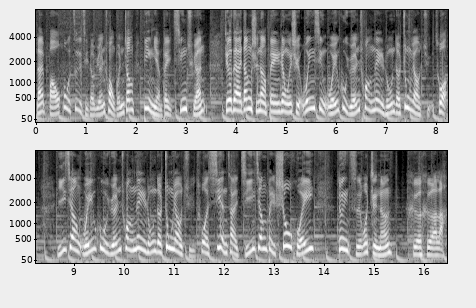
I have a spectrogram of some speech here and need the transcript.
来保护自己的原创文章，避免被侵权。这在当时呢，被认为是微信维护原创内容的重要举措。一项维护原创内容的重要举措，现在即将被收回，对此我只能呵呵了。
